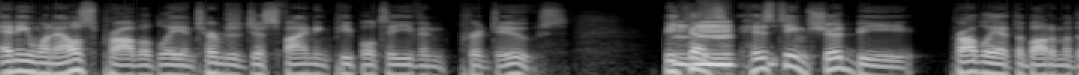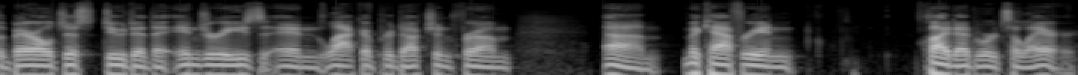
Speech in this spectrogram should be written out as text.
anyone else probably in terms of just finding people to even produce. Because Mhm. his team should be probably at the bottom of the barrel just due to the injuries and lack of production from um, McCaffrey and Clyde Edwards Helaire.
